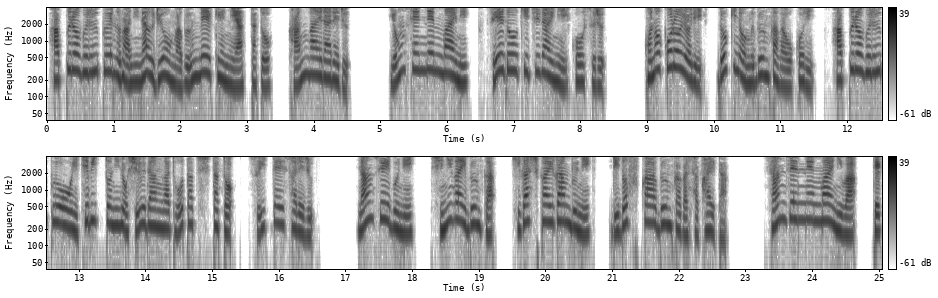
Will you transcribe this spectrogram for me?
ハプログループ N が担う量が文明圏にあったと考えられる。4000年前に青銅器時代に移行する。この頃より土器の無文化が起こり、ハプログループ O1 ビット2の集団が到達したと推定される。南西部に死に貝文化、東海岸部にリドフカー文化が栄えた。3000年前には、鉄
